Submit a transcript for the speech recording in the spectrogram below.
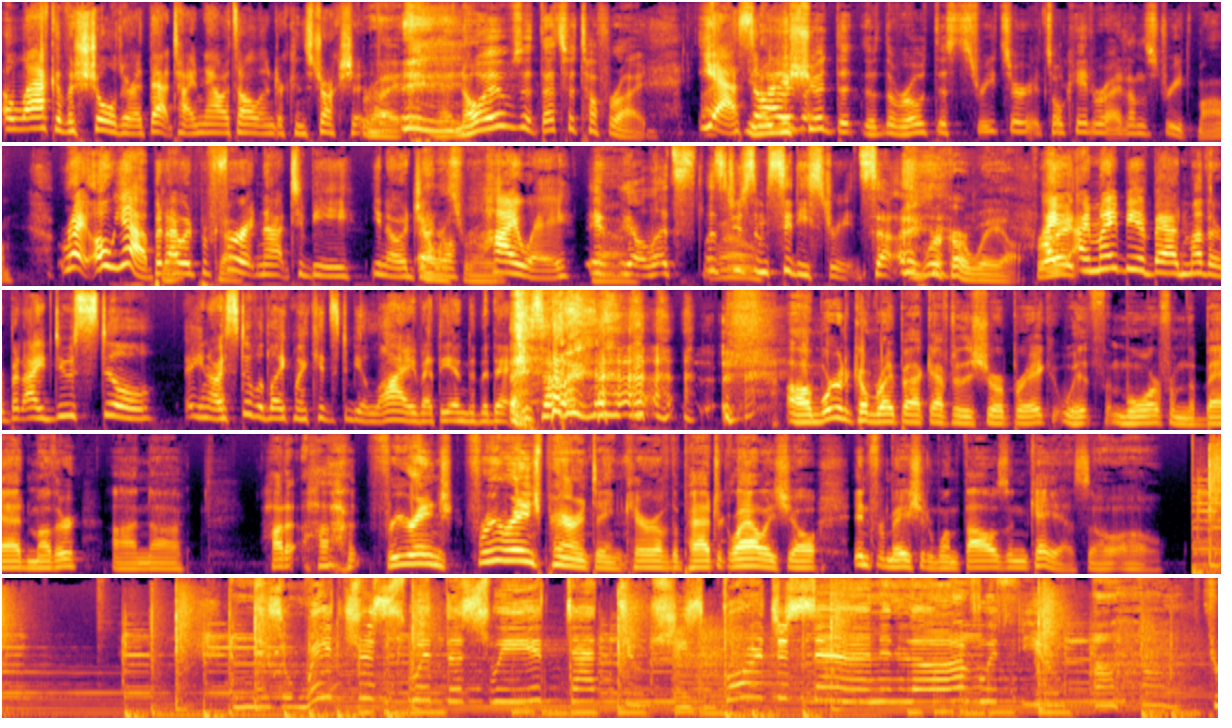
A lack of a shoulder at that time. Now it's all under construction. Right. Yeah, No, it was a, that's a tough ride. yeah. you So know, I you was, uh, should. The, the the road, the streets are. It's okay to ride on the streets, mom. Right. Oh yeah, but Yeah, I would prefer okay. it not to be, you know, a general highway. It- Yeah. you know, let's let's do some city streets. So Work our way up, right? I, I might be a bad mother, but I do still, you know, I still would like my kids to be alive at the end of the day. So Um, we're going to come right back after this short break with more from the bad mother on uh, how to how, free range free range parenting. Care of the Patrick Lally Show. Information one thousand KSOO. And there's a waitress with a sweet tattoo.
